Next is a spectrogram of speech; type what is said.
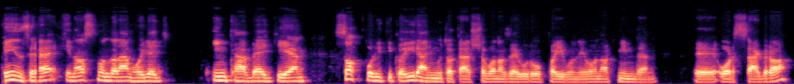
pénzre én azt mondanám, hogy egy, inkább egy ilyen szakpolitika iránymutatása van az Európai Uniónak minden országra,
